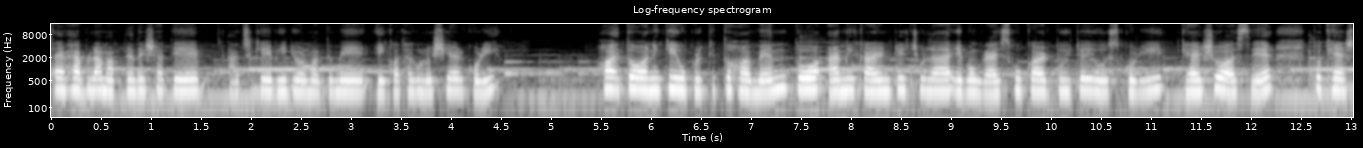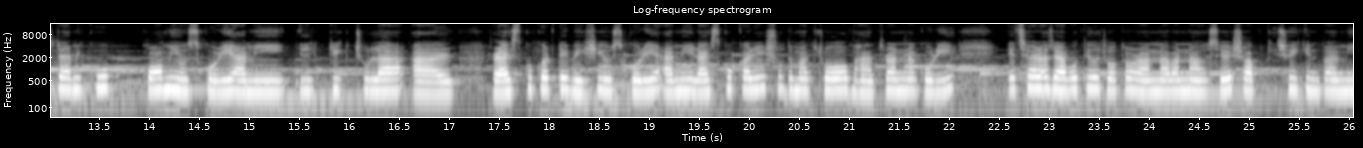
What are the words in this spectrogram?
তাই ভাবলাম আপনাদের সাথে আজকে ভিডিওর মাধ্যমে এই কথাগুলো শেয়ার করি। হয়তো অনেকেই উপকৃত হবেন। তো আমি কারেন্টের চুলা এবং রাইস কুকার দুইটাই ইউজ করি। গ্যাসও আছে। তো গ্যাসটা আমি খুব কম ইউজ করি। আমি ইলেকট্রিক চুলা আর রাইস কুকারটাই বেশি ইউজ করি। আমি রাইস কুকারে শুধুমাত্র ভাত রান্না করি। এছাড়া যাবতীয় যত রান্নাবান্না আছে সব কিছুই কিন্তু আমি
